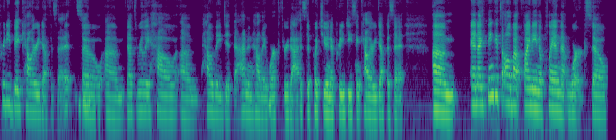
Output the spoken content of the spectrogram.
pretty big calorie deficit. Mm-hmm. So um that's really how um how they did that and how they work through that is to put you in a pretty decent calorie deficit. Um and I think it's all about finding a plan that works. So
